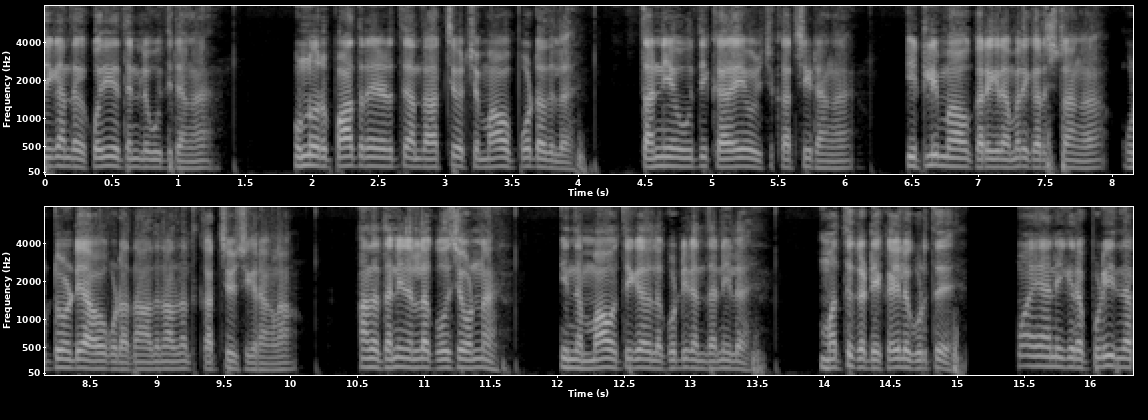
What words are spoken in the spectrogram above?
தூக்கி அந்த கொதிக தண்ணியில் ஊற்றிட்டாங்க இன்னொரு பாத்திரம் எடுத்து அந்த அரைச்சி வச்ச மாவை போட்டு அதில் தண்ணியை ஊற்றி கரையை வச்சு கரைச்சிக்கிட்டாங்க. இட்லி மாவு கரைக்கிற மாதிரி கரைச்சிட்டாங்க. விட்டு வண்டியே ஆகக்கூடாதான். அதனால தான் கரைச்சி வச்சுக்கிறாங்களாம். அந்த தண்ணி நல்லா கொதிச்ச உடனே இந்த மாவை தூக்கி அதில் கொட்டிட்டு அந்த தண்ணியில் மத்து கட்டியை கையில் கொடுத்து மாயா நிற்கிற புடி இந்த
